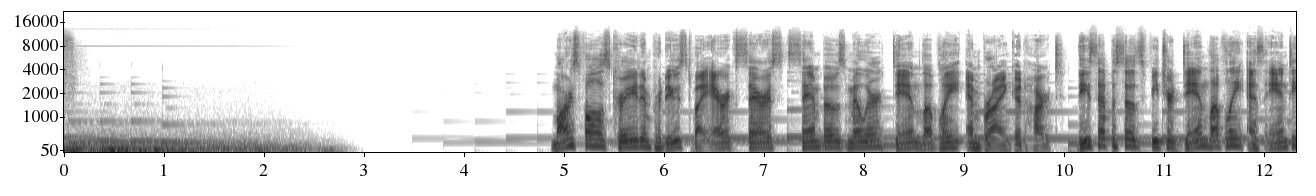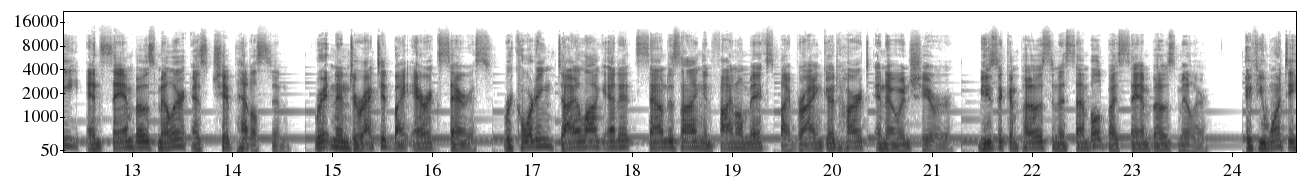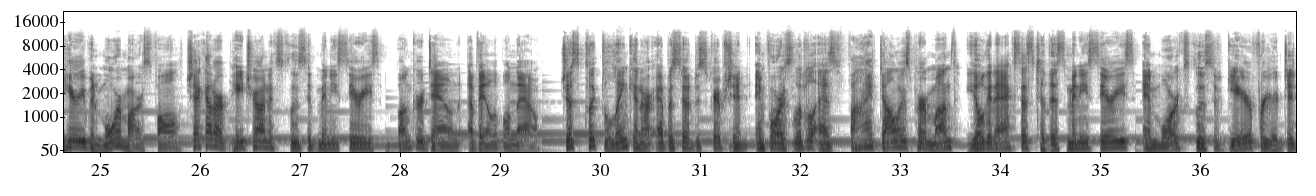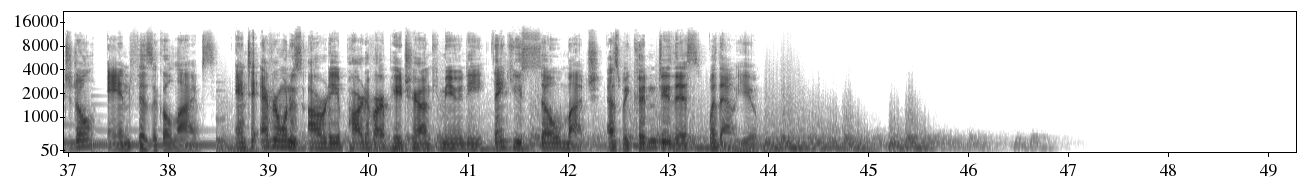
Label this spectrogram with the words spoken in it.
Marsfall is created and produced by Eric Saris, Sam Bose Miller, Dan Lovely, and Brian Goodhart. These episodes feature Dan Lovely as Andy and Sam Bose Miller as Chip Heddleston. Written and directed by Eric Saris. Recording, dialogue edit, sound design, and final mix by Brian Goodhart and Owen Shearer. Music composed and assembled by Sam Bose Miller. If you want to hear even more Marsfall, check out our Patreon exclusive miniseries, Bunker Down, available now. Just click the link in our episode description, and for as little as $5 per month, you'll get access to this miniseries and more exclusive gear for your digital and physical lives. And to everyone who's already a part of our Patreon community, thank you so much, as we couldn't do this without you.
